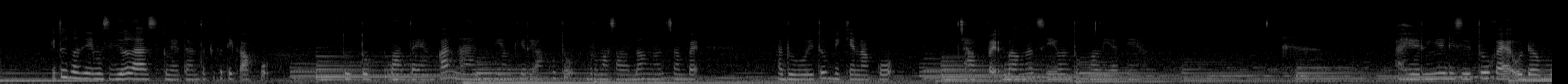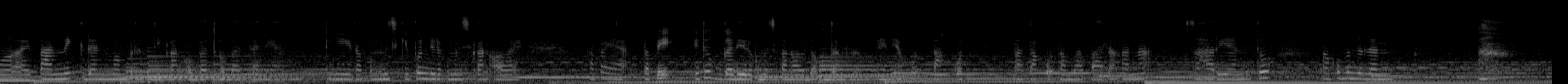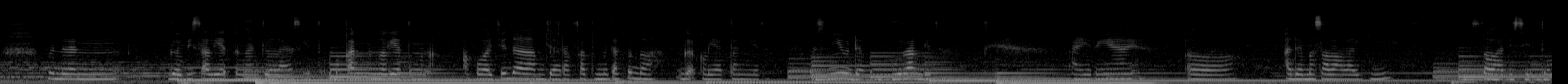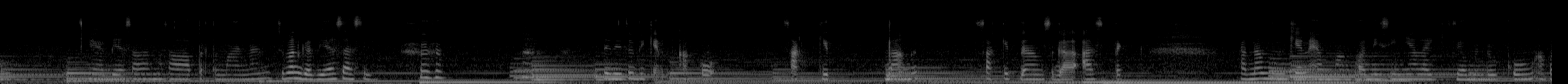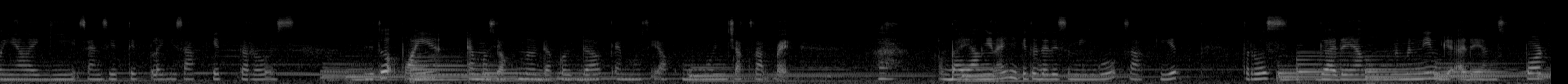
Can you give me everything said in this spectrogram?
Itu masih masih jelas kelihatan tapi ketika aku tutup mata yang kanan yang kiri aku tuh bermasalah banget sampai aduh itu bikin aku capek banget sih untuk ngelihatnya akhirnya di situ kayak udah mulai panik dan memberhentikan obat-obatan yang direkom meskipun direkomendasikan oleh apa ya tapi itu gak direkomendasikan oleh dokter. Akhirnya aku takut mataku tambah parah karena seharian itu aku beneran beneran gak bisa lihat dengan jelas gitu. Bahkan ngelihat temen aku aja dalam jarak satu meter tuh udah nggak kelihatan gitu. Maksudnya udah buram gitu. Akhirnya uh, ada masalah lagi setelah di situ. Ya biasalah masalah pertemanan cuman gak biasa sih. Dan itu bikin aku sakit banget sakit dalam segala aspek karena mungkin emang kondisinya lagi gak mendukung akunya lagi sensitif lagi sakit terus. Itu pokoknya emosi aku meledak-ledak emosi aku memuncak sampai ah bayangin aja gitu dari seminggu sakit terus gak ada yang nemenin gak ada yang support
